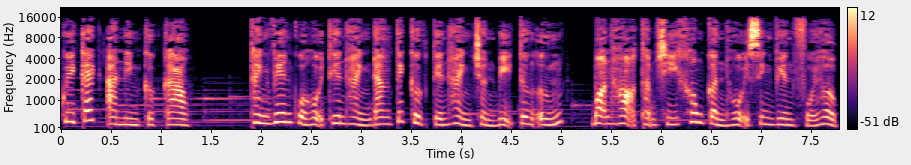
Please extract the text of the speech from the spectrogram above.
quy cách an ninh cực cao. Thành viên của hội thiên hành đang tích cực tiến hành chuẩn bị tương ứng, bọn họ thậm chí không cần hội sinh viên phối hợp.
